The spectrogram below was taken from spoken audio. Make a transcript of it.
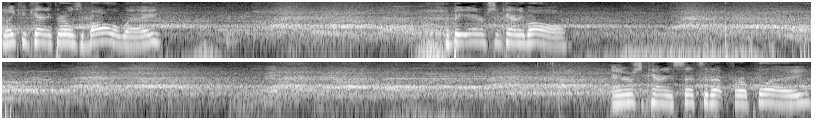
Lincoln County throws the ball away. It'll be Anderson County ball. Anderson County sets it up for a play.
